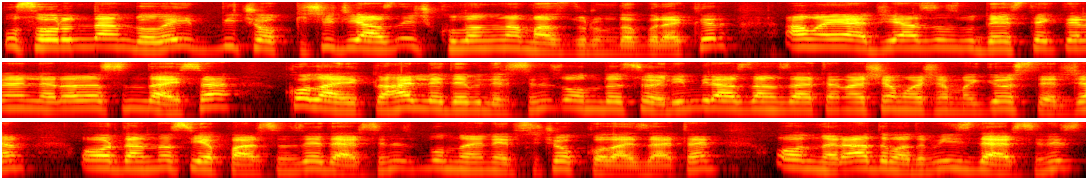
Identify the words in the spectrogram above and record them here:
Bu sorundan dolayı birçok kişi cihazını hiç kullanılamaz durumda bırakır. Ama eğer cihazınız bu desteklenenler arasındaysa kolaylıkla halledebilirsiniz. Onu da söyleyeyim. Birazdan zaten aşama aşama göstereceğim. Oradan nasıl yaparsınız edersiniz. Bunların hepsi çok kolay zaten. Onları adım adım izlersiniz.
